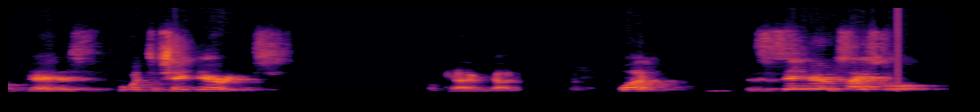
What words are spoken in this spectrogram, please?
Okay, this went to St. Mary's. Okay, we got one. This is St. Mary's High School.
